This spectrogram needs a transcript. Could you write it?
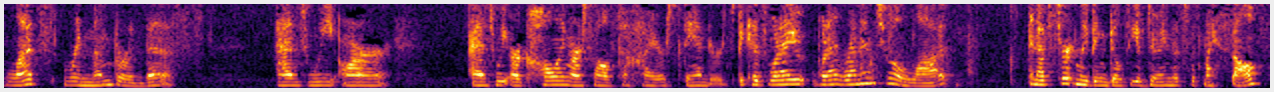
let's remember this as we are as we are calling ourselves to higher standards because what i what i run into a lot and i've certainly been guilty of doing this with myself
